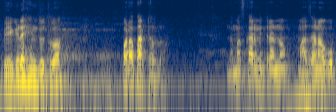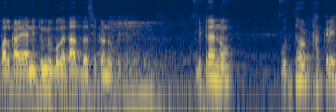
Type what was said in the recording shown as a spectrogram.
वेगळं हिंदुत्व परत आठवलं. नमस्कार मित्रांनो माझं नाव गोपाल काळे आणि तुम्ही बघत आहात द सेकंड ओपिनियन. मित्रांनो उद्धव ठाकरे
